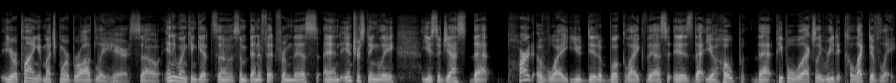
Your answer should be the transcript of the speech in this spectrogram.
You're applying it much more broadly here. So anyone can get some, some benefit from this. And interestingly, you suggest that part of why you did a book like this is that you hope that people will actually read it collectively.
